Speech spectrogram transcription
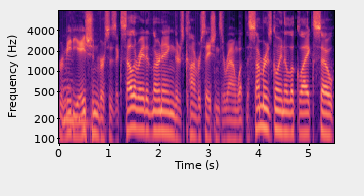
remediation mm-hmm. versus accelerated learning. There's conversations around what the summer is going to look like. So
